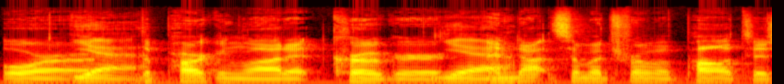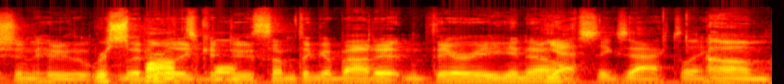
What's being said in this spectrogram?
or Yeah. the parking lot at Kroger, Yeah. and not so much from a politician who literally could do something about it in theory. You know, yes, exactly. Um,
